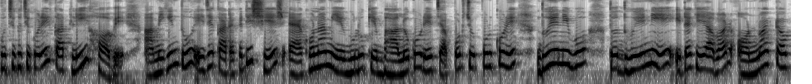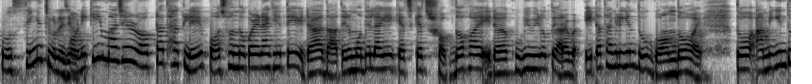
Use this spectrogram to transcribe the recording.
কুচি কুচি করে কাটলেই হবে। আমি কিন্তু এই যে কাটাকাটি শেষ, এখন আমি এগুলোকে ভালো করে চাপড় চোপড় করে ধুয়ে নিব। তো ধুয়ে নিয়ে এটাকে আবার অন্য একটা প্রসেসিংয়ে চলে যায় অনেকেই মাঝের রগটা থাকলে পছন্দ করে না খেতে, এটা দাঁতের মধ্যে লাগে ক্যাচ ক্যাচ শব্দ হয়, এটা খুবই বিরক্ত। আর এটা থাকলে কিন্তু গন্ধ হয়। তো আমি কিন্তু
